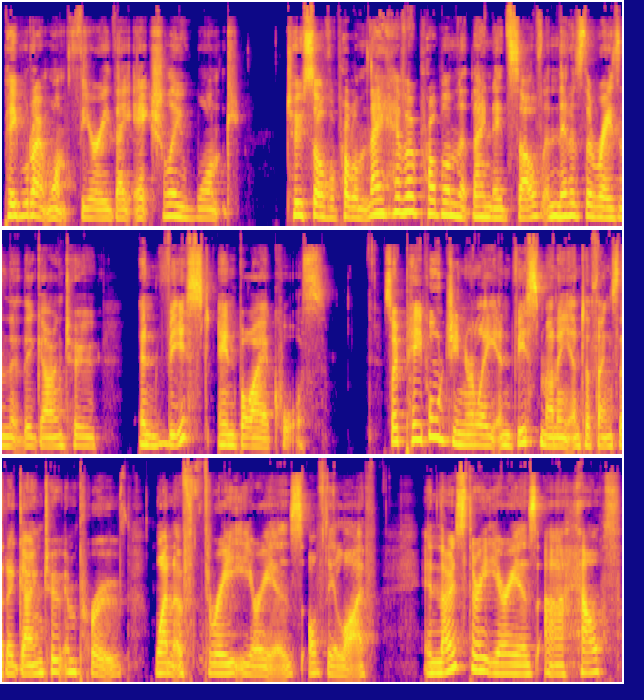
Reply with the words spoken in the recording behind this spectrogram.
people don't want theory, they actually want to solve a problem. They have a problem that they need solved, and that is the reason that they're going to invest and buy a course. So, people generally invest money into things that are going to improve one of three areas of their life. And those three areas are health,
